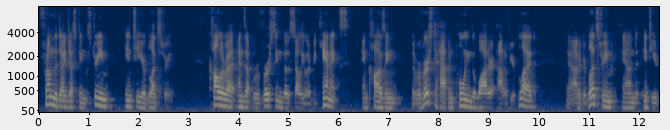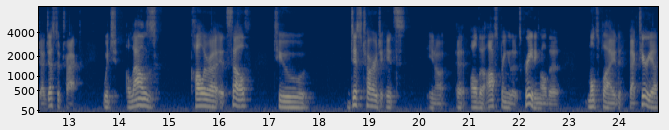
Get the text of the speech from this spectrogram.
from the digesting stream into your bloodstream. Cholera ends up reversing those cellular mechanics and causing the reverse to happen, pulling the water out of your blood, uh, out of your bloodstream, and into your digestive tract, which allows cholera itself to discharge its, you know, uh, all the offspring that it's creating, all the multiplied bacteria,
